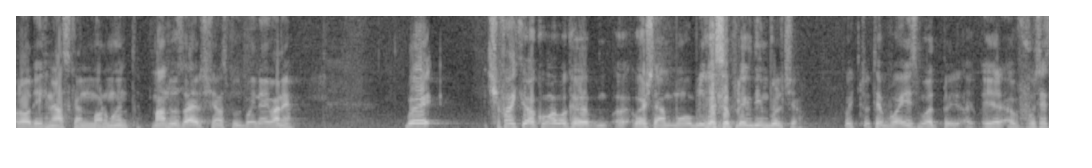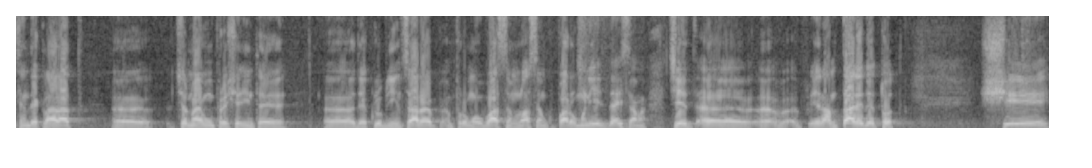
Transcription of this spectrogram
l odihnească în mormânt, m-am dus la el și am spus, băi, Ioane, băi, ce fac eu acum, bă, că ăștia mă obligă să plec din Vâlcea. Păi tu te voiezi, mă, păi, fusese declarat uh, cel mai bun președinte Uh, de club din țară, îmi promovasem, luasem Cupa României, îți dai seama, ce, uh, uh, eram tare de tot. Și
